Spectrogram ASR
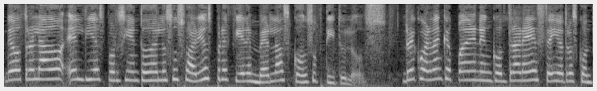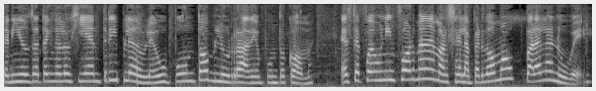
De otro lado, el 10% de los usuarios prefieren verlas con subtítulos. Recuerden que pueden encontrar este y otros contenidos de tecnología en www.bluradio.com. Este fue un informe de Marcela Perdomo para la nube.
